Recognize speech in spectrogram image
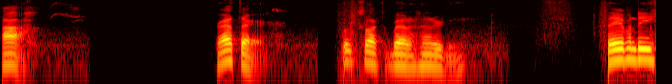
Ah. Right there. Looks like about 170.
